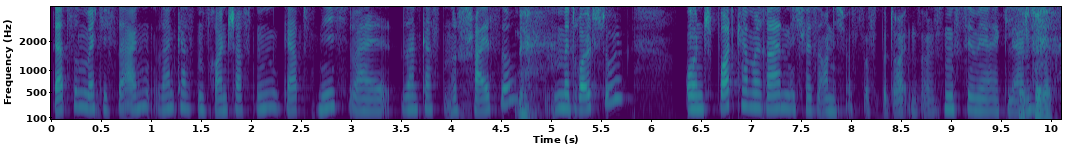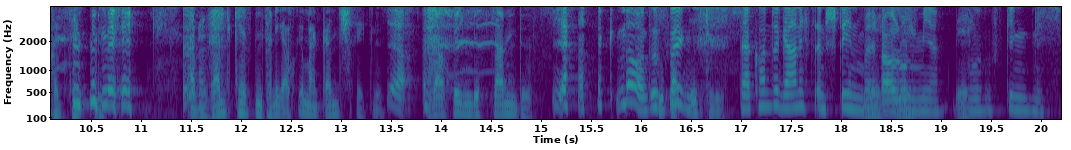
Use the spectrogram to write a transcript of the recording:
Dazu möchte ich sagen, Sandkastenfreundschaften gab es nicht, weil Sandkasten ist scheiße mit Rollstuhl. Und Sportkameraden, ich weiß auch nicht, was das bedeuten soll. Das müsst ihr mir ich erklären. verstehe das Konzept nicht. nee. Aber Sandkästen fand ich auch immer ganz schrecklich. Ja. Aber auch wegen des Sandes. Ja, genau. und Super Deswegen, eklig. Da konnte gar nichts entstehen bei Nee, Raul nee, und mir. nee. So, das ging nicht.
